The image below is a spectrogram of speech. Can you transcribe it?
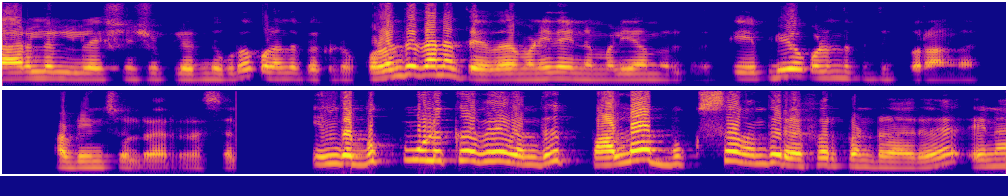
பேரலல் ரிலேஷன்ஷிப்ல இருந்து கூட குழந்தை பெக்கட்டும் குழந்தை தானே தேவை? மனித இனம் அழியாம இருக்கிறதுக்கு. எப்படியோ குழந்தை பெற்றுட்டு போறாங்க அப்படின்னு சொல்றாரு ரசல். இந்த புக் முழுக்கவே வந்து பல புக்ஸை வந்து ரெஃபர் பண்றாரு. ஏன்னா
